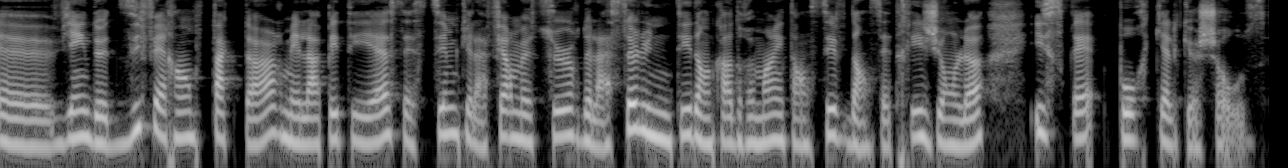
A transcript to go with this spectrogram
euh, vient de différents facteurs, mais la PTS estime que la fermeture de la seule unité d'encadrement intensif dans cette région-là y serait pour quelque chose.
